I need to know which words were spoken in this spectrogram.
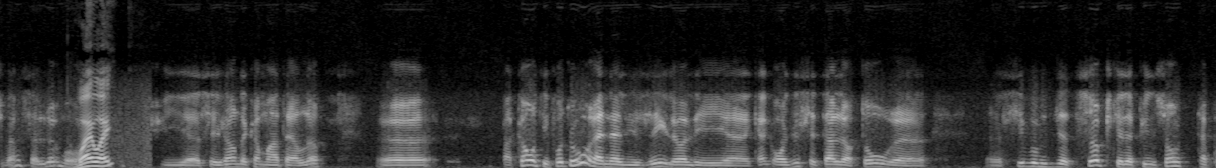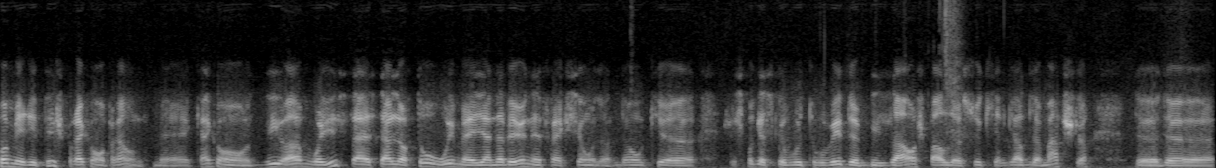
souvent, celle-là. Ouais, ouais. Puis euh, ces genres de commentaires-là. Euh, par contre, il faut toujours analyser, là, les, quand on dit c'est à leur tour, euh, si vous me dites ça, puis que la punition t'as pas mérité, je pourrais comprendre. Mais quand on dit, ah, vous voyez, c'était à- leur tour, oui, mais il y en avait une infraction, là. Donc, euh, je sais pas qu'est-ce que vous trouvez de bizarre. Je parle de ceux qui regardent le match, là, de,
